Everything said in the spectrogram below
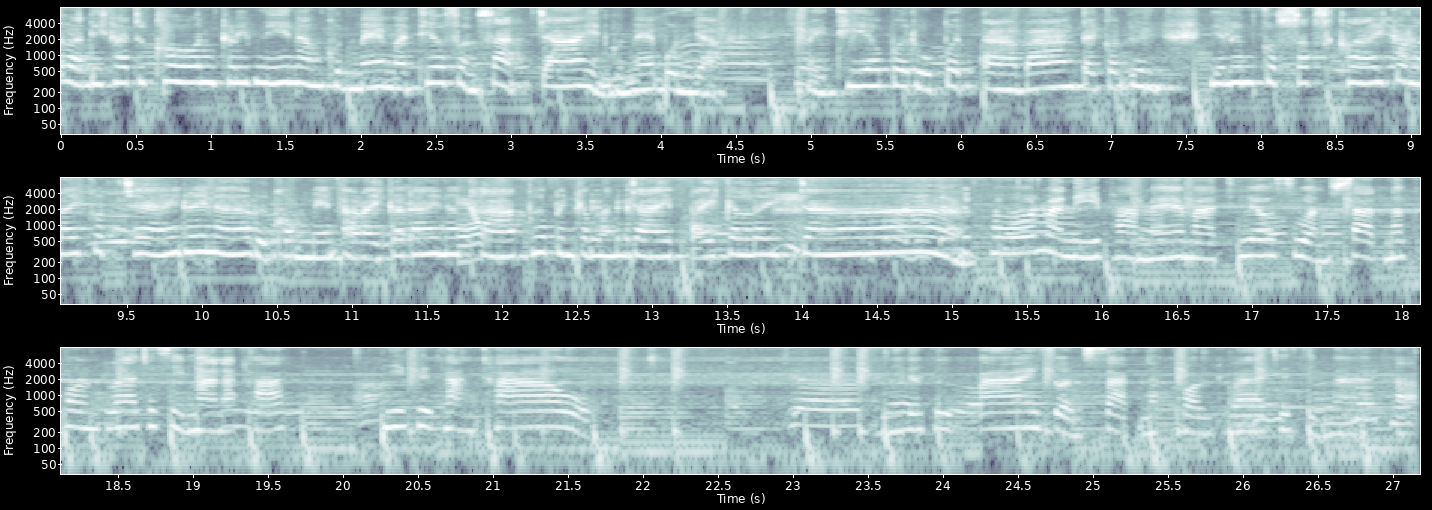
สวัสดีค่ะทุกคนคลิปนี้นำคุณแม่มาเที่ยวสวนสัตว์จ้าเห็นคุณแม่บนอยากไปเที่ยวเปิดหูเปิดตาบ้าง แต่ก่อนอื่น อย่าลืมกด subscribe กดไลค์กดแชร์ให้ด้วยนะ หรือคอมเมนต์อะไรก็ได้นะคะ เพื่อเป็นกำลังใจไปกันเลยจ้าสวัสดีจ้าทุกคนวันนี้พาแม่มาเที่ยวสวนสัตว์นครราชสีมานะคะ นี่คือทางเข้าอันนี้ก็คือป้ายสวนสัตว์นครราชสีมาค่ะ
